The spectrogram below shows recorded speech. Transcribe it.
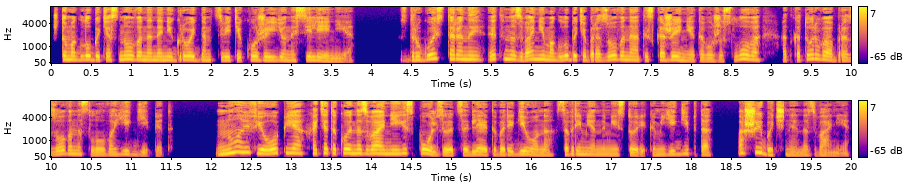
что могло быть основано на негроидном цвете кожи ее населения. С другой стороны, это название могло быть образовано от искажения того же слова, от которого образовано слово «Египет». Но Эфиопия, хотя такое название используется для этого региона современными историками Египта, ошибочное название,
